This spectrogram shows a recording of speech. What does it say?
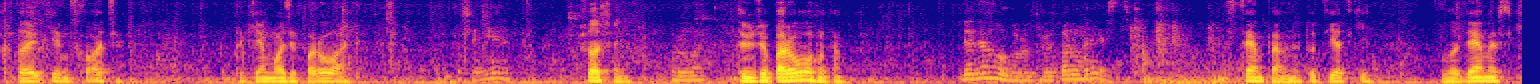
хто яким схоче, таким може парувати. Що ще? ні? Порувати. Ти вже парового там? Де говорю, ми пару гресть. З цим, певне, тут є такий Володимирський.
